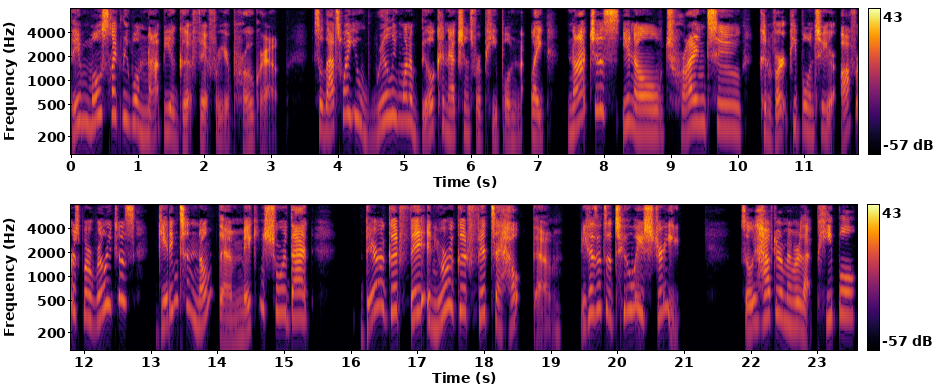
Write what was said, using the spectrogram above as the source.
they most likely will not be a good fit for your program. So that's why you really want to build connections for people, like not just, you know, trying to convert people into your offers, but really just getting to know them, making sure that they're a good fit and you're a good fit to help them because it's a two way street. So we have to remember that people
